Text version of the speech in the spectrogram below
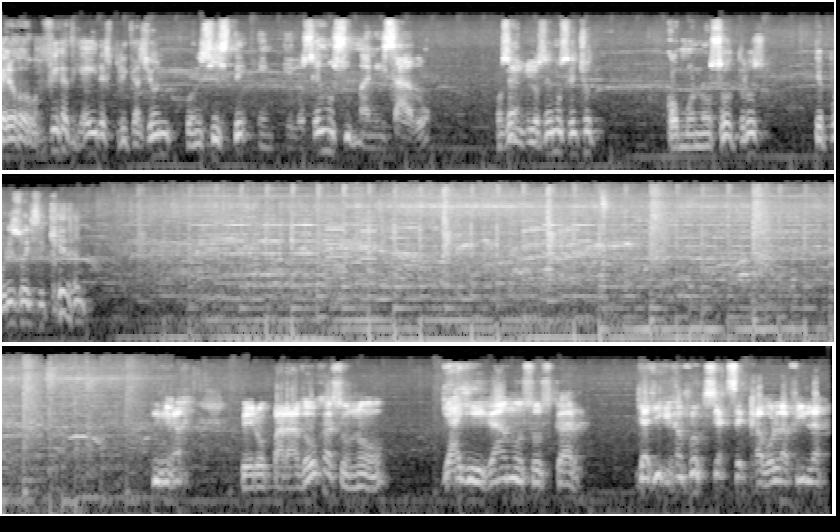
Pero fíjate que ahí la explicación consiste en que los hemos humanizado, o sea, los hemos hecho como nosotros, que por eso ahí se quedan. Pero paradojas o no, ya llegamos, Oscar. Ya llegamos, ya se acabó la fila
